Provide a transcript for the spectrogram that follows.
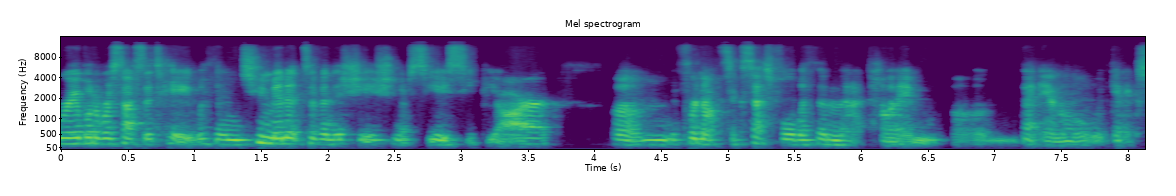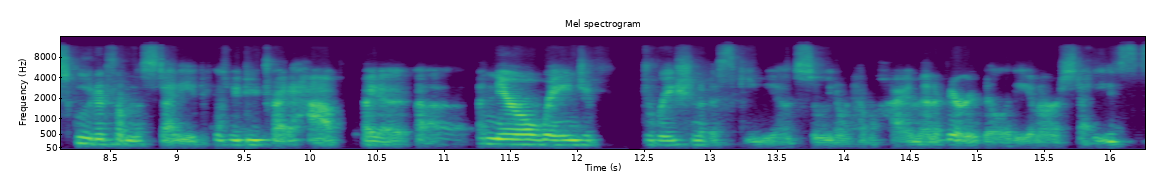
we're able to resuscitate within two minutes of initiation of CACPR. Um, if we're not successful within that time, um, that animal would get excluded from the study because we do try to have quite a, a, a narrow range of duration of ischemia, so we don't have a high amount of variability in our studies.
